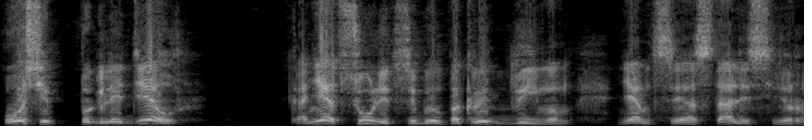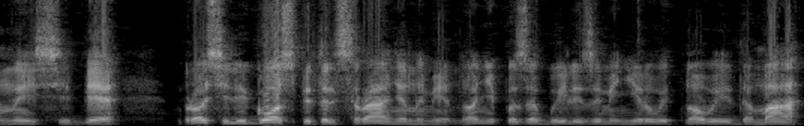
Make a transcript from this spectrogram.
Осип поглядел. Конец улицы был покрыт дымом. Немцы остались верны себе — Бросили госпиталь с ранеными, но не позабыли заминировать новые дома.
